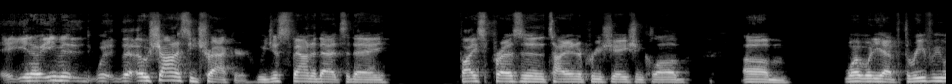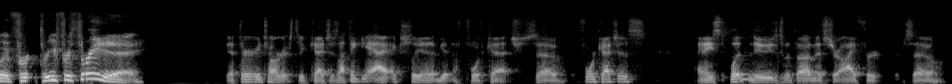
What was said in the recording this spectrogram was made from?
you know, even the O'Shaughnessy tracker, we just founded that today. Vice president of the Tight End Appreciation Club. Um, what, what do you have? Three for, went for three for three today. Yeah, three targets, three catches. I think he actually ended up getting a fourth catch. So four catches, and he's split duties with uh, Mr. Eifert. So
